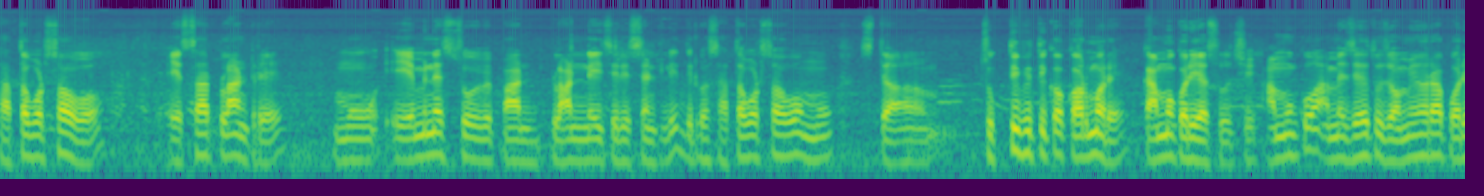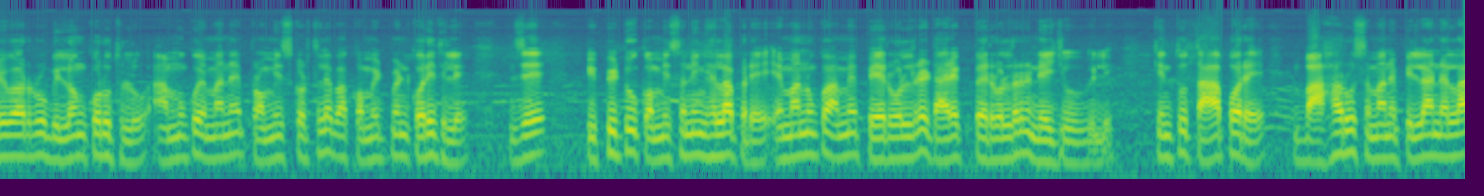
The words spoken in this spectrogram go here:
ସାତ ବର୍ଷ ହେବ ଏସ୍ଆର୍ ପ୍ଲାଣ୍ଟରେ ମୁଁ ଏମ୍ଏନ୍ଏସ୍ ଯେଉଁ ପ୍ଲାଣ୍ଟ ନେଇଛି ରିସେଣ୍ଟଲି ଦୀର୍ଘ ସାତ ବର୍ଷ ହେବ ମୁଁ চুক্তিভিত্তিক কর্মরে কাম করে আসুছি আমি আমি যেহেতু জমিহরা পরিবার বিলং করুলু আমি এমানে প্রমিস করলে বা কমিটমেন্ট করে যে পিপি টু কমিশনিং হলাপরে এমানু আমি পেরোলরে ডাইরেক্ট পেরোলরে নিয়ে যাবু বলে কিন্তু তাপরে বাহারু সে পিলা নেলা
